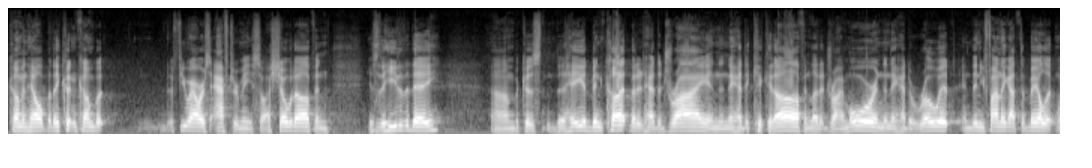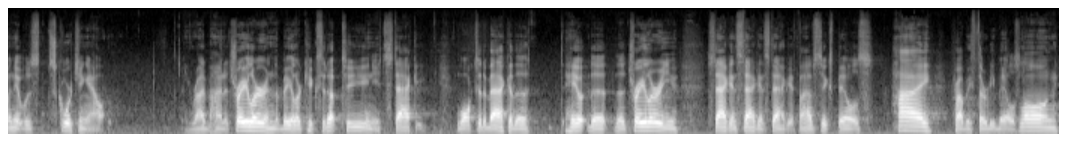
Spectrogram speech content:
come and help, but they couldn't come but a few hours after me. So I showed up, and it's the heat of the day um, because the hay had been cut, but it had to dry, and then they had to kick it up and let it dry more, and then they had to row it, and then you finally got to bale it when it was scorching out. You ride behind a trailer, and the baler kicks it up to you, and you stack it, walk to the back of the, the, the trailer, and you stack and stack and stack it, five, six bales high, probably 30 bales long.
